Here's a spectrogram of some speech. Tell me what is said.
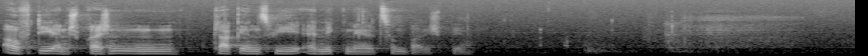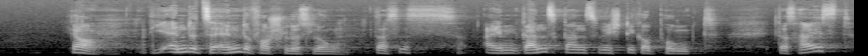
auf die entsprechenden Plugins wie Enigmail zum Beispiel. Ja, die Ende-zu-Ende-Verschlüsselung, das ist ein ganz, ganz wichtiger Punkt. Das heißt,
